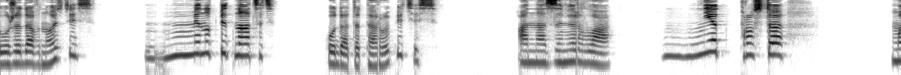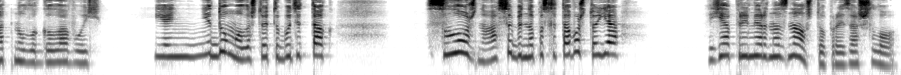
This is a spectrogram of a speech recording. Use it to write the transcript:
уже давно здесь?» «Минут пятнадцать». «Куда-то торопитесь?» Она замерла. «Нет, просто...» — мотнула головой. «Я не думала, что это будет так сложно, особенно после того, что я...» Я примерно знал, что произошло.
